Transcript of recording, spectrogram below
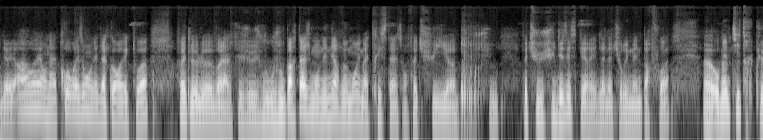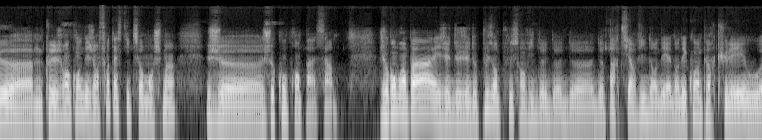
dire ah ouais, on a trop raison, on est d'accord avec toi. En fait, le, voilà, je, vous, partage mon énervement et ma tristesse. En fait, je suis, euh, en fait, je, suis désespéré de la nature humaine parfois. Euh, au même titre que, euh, que je rencontre des gens fantastiques sur mon chemin, je ne comprends pas ça. Je comprends pas et j'ai de, plus en plus envie de, partir vivre dans des, dans des coins un peu reculés où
